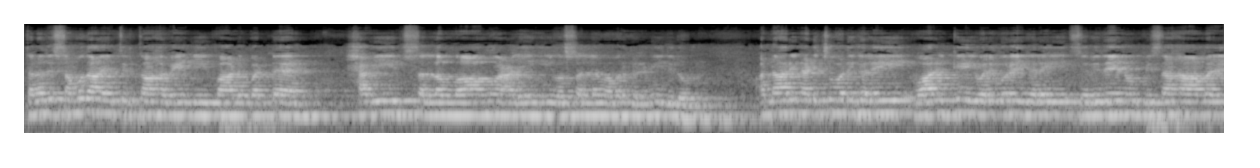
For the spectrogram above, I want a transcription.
தனது சமுதாயத்திற்காக வேண்டி பாடுபட்ட ஹபீப் சல்லல்லாஹு அலிஹி வசல்லம் அவர்கள் மீதிலும் அன்னாரின் அடிச்சுவடுகளை வாழ்க்கை வழிமுறைகளை சிறிதேனும் பிசகாமல்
